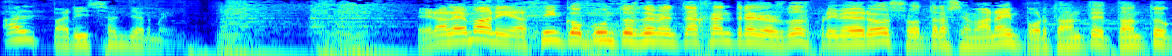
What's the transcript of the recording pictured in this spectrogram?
al Paris Saint-Germain. En Alemania, cinco puntos de ventaja entre los dos primeros. Otra semana importante tanto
